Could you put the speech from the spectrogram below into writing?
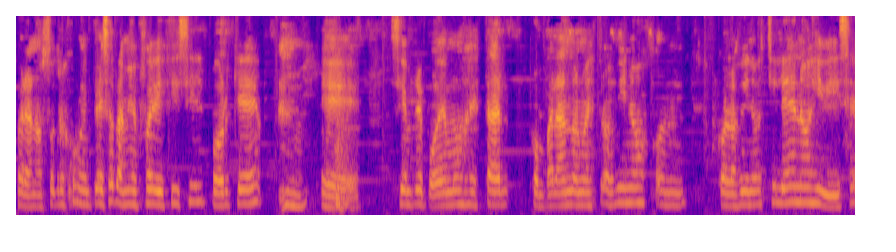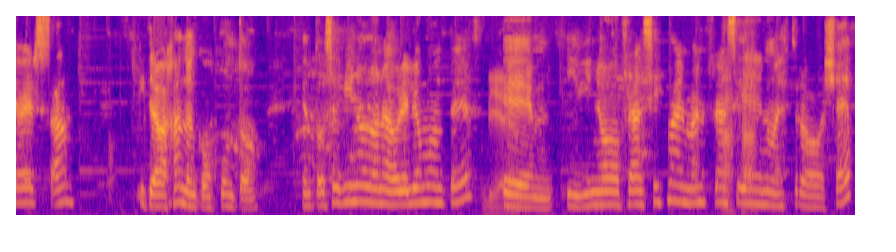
para nosotros como empresa también fue difícil porque siempre podemos estar comparando nuestros vinos con, con los vinos chilenos y viceversa y trabajando en conjunto. Entonces vino don Aurelio Montes eh, y vino Francis Malman. Francis es nuestro chef.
